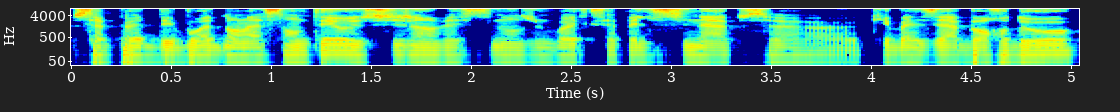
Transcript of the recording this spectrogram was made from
ça peut être des boîtes dans la santé aussi. J'ai investi dans une boîte qui s'appelle Synapse euh, qui est basée à Bordeaux.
